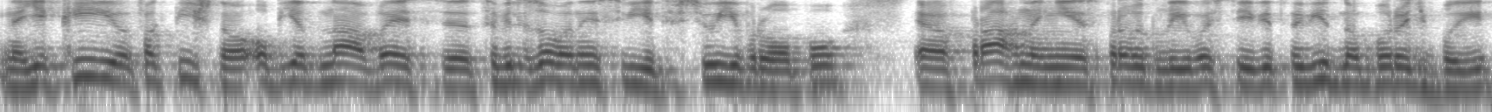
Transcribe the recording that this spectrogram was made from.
який фактично об'єднав весь цивілізований світ, всю Європу е, в прагненні справедливості і відповідно боротьби.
